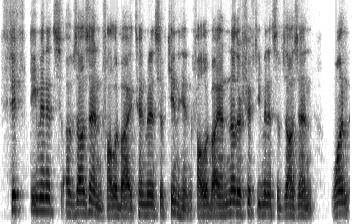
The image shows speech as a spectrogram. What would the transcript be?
50 minutes of zazen, followed by 10 minutes of kinhin, followed by another 50 minutes of zazen, one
